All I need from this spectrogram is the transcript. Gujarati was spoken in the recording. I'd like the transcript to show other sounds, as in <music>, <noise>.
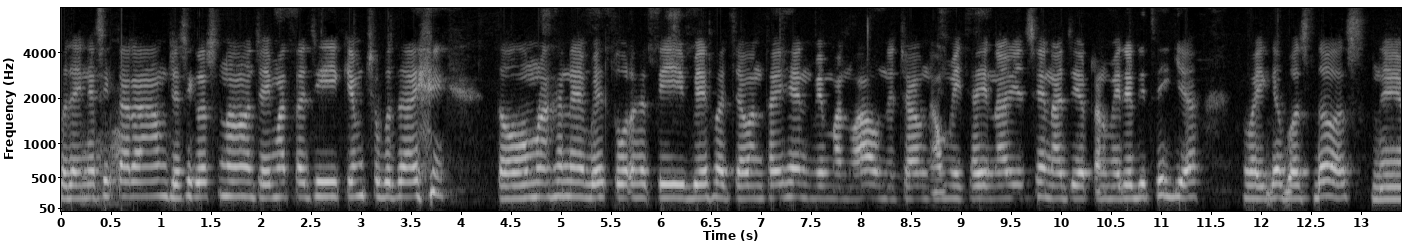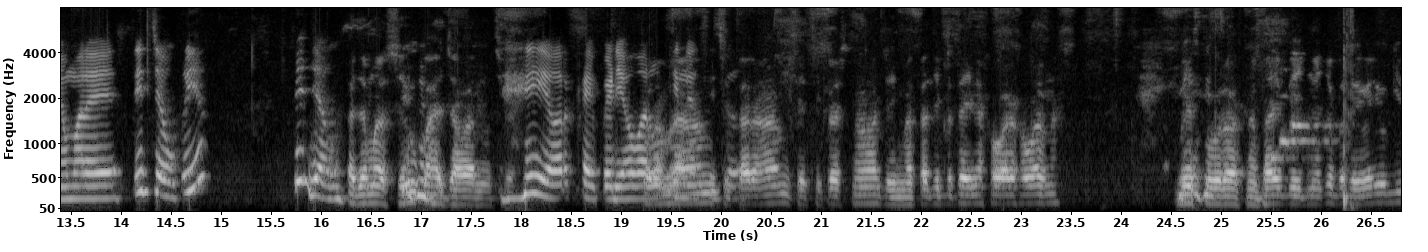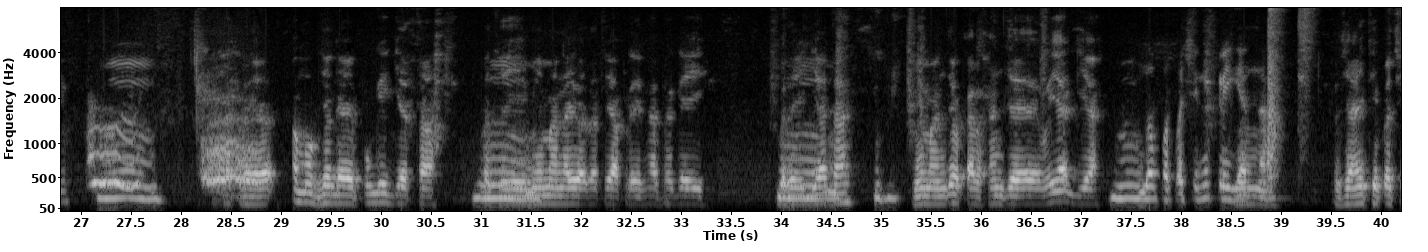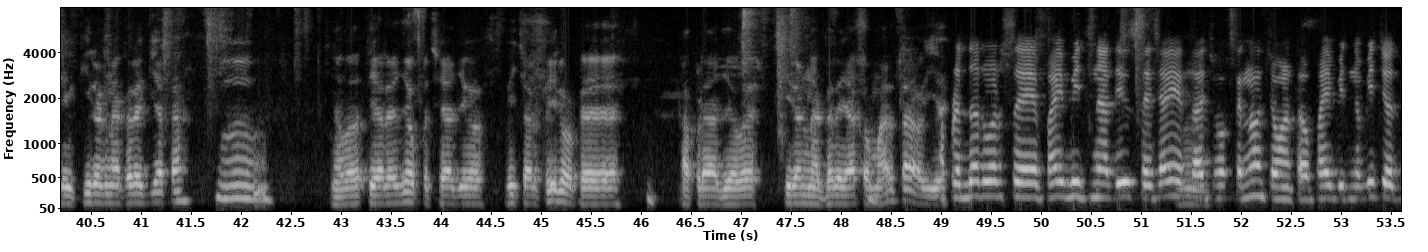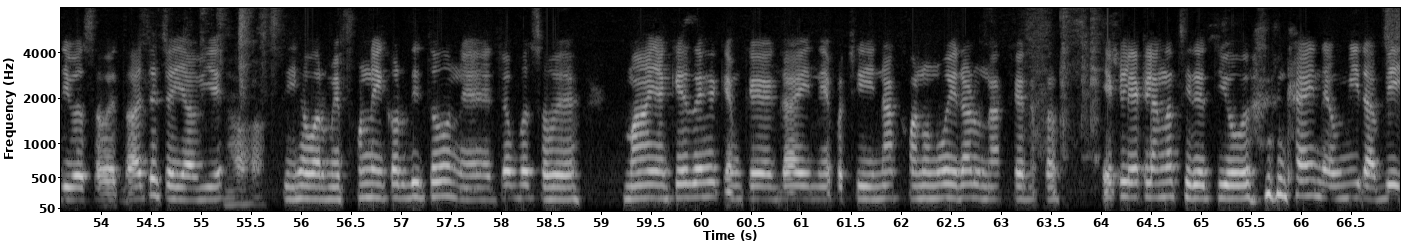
બધાને સીતારામ જય શ્રી કૃષ્ણ જય માતાજી કેમ છો બધાય? <laughs> તો હમણાં હે ને બે તોર હતી બે ભાત જવાનું થાય હે ને મહેમાનો આવ ને જાવ ને અમે જઈને આવીએ છીએ ને આજે અટાણમાં રેડી થઈ ગયા. વાગ્યા બસ દસ ને અમારે તીજ જવું પ્રિય? તીજ જવું. આજે અમારે શિવ પાસે જવાનું છે. <laughs> હે અરખાઈ પડી હવાર ઉઠીને સીતારામ જય શ્રી કૃષ્ણ જય માતાજી બધાને સવારે સવારના બેસતું વરસ ને ભાઈ બીજ ને જો બધે વયું ગયું. હમ. આપણે અમુક જગ્યાએ પૂગી ગયા હતા. પછી મહેમાન આવ્યા હતા ત્યાં આપણે એના ભેગે બધા ગયા હતા. મહેમાન જો કાલ સાંજે વયા ગયા. બપોર પછી નીકળી ગયા હતા. પછી અહીંથી પછી કિરણ ના ઘરે ગયા હતા. હવે અત્યારે જો પછી આજે વિચાર કર્યો કે આપણે આજે હવે કિરણ ના ઘરે આટો મારતા આવીએ આપણે દર વર્ષે ભાઈ બીજ ના દિવસે જઈએ તો આજ વખતે ન જવાનું તો ભાઈ બીજ નો બીજો દિવસ હવે તો આજે જઈ આવીએ. તે હવાર મેં ફોન કરી દીધો ને જબસ હવે માં અહીંયા કે રહે કેમ કે ગાય ને પછી નાખવાનું હોય રાડું નાખે ને એકલા એકલા નથી રહેતી હવે ગાય ને મીરા બે.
